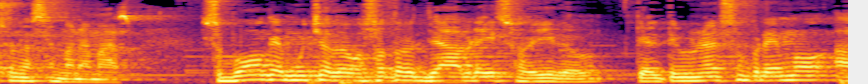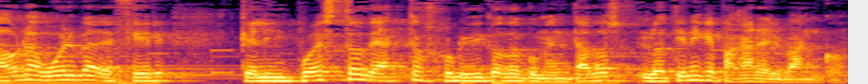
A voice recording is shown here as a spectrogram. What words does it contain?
todos una semana más. Supongo que muchos de vosotros ya habréis oído que el Tribunal Supremo ahora vuelve a decir que el impuesto de actos jurídicos documentados lo tiene que pagar el banco.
